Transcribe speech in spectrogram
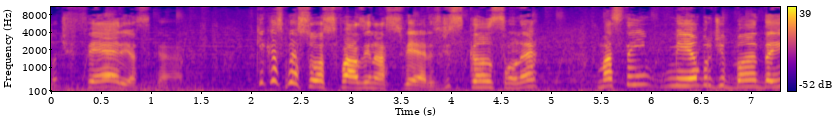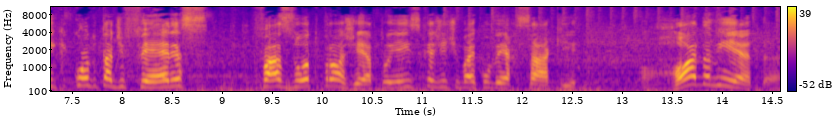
Tô de férias, cara. O que, que as pessoas fazem nas férias? Descansam, né? Mas tem membro de banda aí que quando tá de férias faz outro projeto. E é isso que a gente vai conversar aqui. Roda a vinheta.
